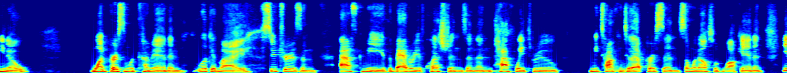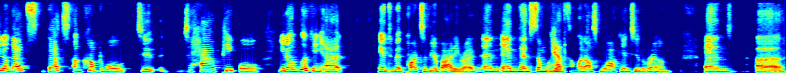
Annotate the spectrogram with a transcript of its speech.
you know, one person would come in and look at my sutures and ask me the battery of questions, and then halfway through me talking to that person, someone else would walk in, and you know that's that's uncomfortable to to have people you know looking at intimate parts of your body right? And and then some yeah. have someone else walk into the room. And uh,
